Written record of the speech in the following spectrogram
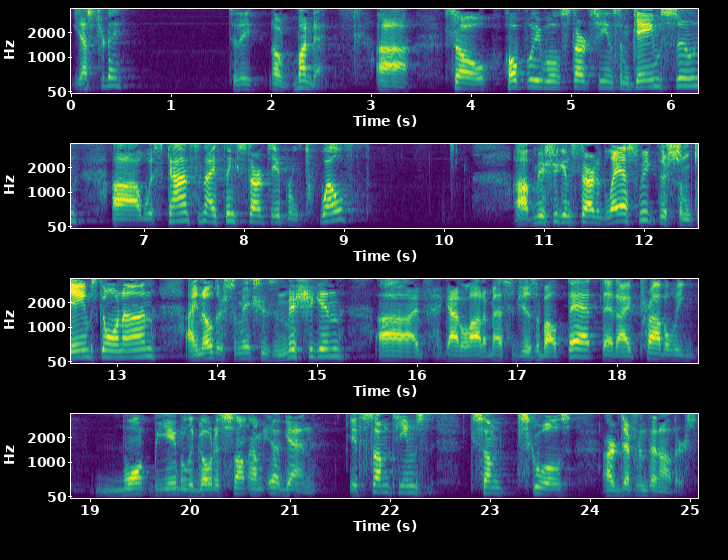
yesterday, today, no Monday. Uh, so hopefully we'll start seeing some games soon. Uh, Wisconsin, I think, starts April twelfth. Uh, Michigan started last week. There's some games going on. I know there's some issues in Michigan. Uh, I've got a lot of messages about that that I probably won't be able to go to some. Um, again, it's some teams, some schools are different than others.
